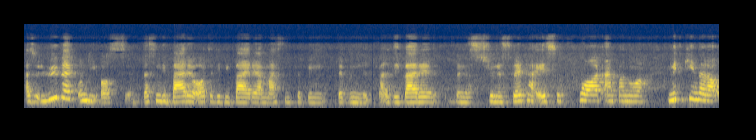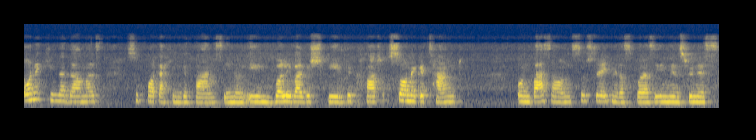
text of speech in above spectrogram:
also Lübeck und die Ostsee, das sind die beiden Orte, die die beiden am meisten verbindet, weil die beiden, wenn das schönes Wetter ist, sofort einfach nur mit Kindern oder ohne Kinder damals sofort dahin gefahren sind und irgendwie Volleyball gespielt, gequatscht, Sonne getankt und Wasser. Und so stelle ich mir das vor, dass irgendwie ein schönes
